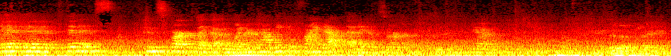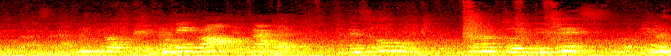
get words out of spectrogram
And it, and it, then it can spark like, I wonder how we can find out that answer. Yeah. Instead of trying to mm-hmm. answer. And being wrong, exactly. And they say, oh, God told me this. You know,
